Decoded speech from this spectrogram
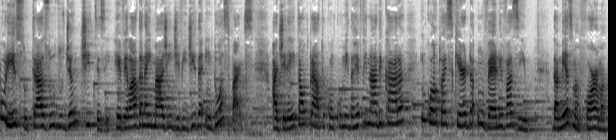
Por isso, traz uso de antítese, revelada na imagem dividida em duas partes. À direita, um prato com comida refinada e cara, enquanto à esquerda, um velho e vazio. Da mesma forma,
